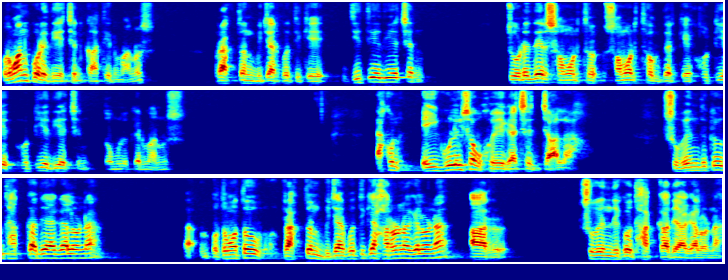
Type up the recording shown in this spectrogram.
প্রমাণ করে দিয়েছেন কাঁথির মানুষ। প্রাক্তন বিচারপতিকে জিতিয়ে দিয়েছেন। চোরেদের সমর্থক সমর্থকদেরকে হটিয়ে হটিয়ে দিয়েছেন তমলুকের মানুষ। এখন এইগুলোই সব হয়ে গেছে জ্বালা। শুভেন্দুকেও ধাক্কা দেওয়া গেল না, প্রথমত প্রাক্তন বিচারপতিকে হারানো গেল না, আর শুভেন্দুকেও ধাক্কা দেওয়া গেল না।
